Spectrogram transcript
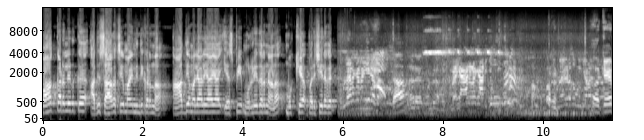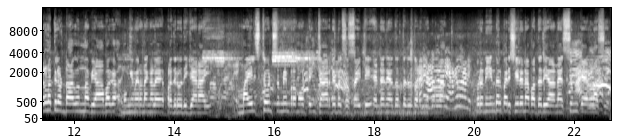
പാക് കടലിടുക്ക് അതിസാഹസികമായി നീന്തി കടന്ന ആദ്യ മലയാളിയായ എസ് പി മുരളീധരനാണ് മുഖ്യ പരിശീലകൻ. കേരളത്തിലുണ്ടാകുന്ന വ്യാപക മുങ്ങിമരണങ്ങളെ പ്രതിരോധിക്കാനായി milestone swimming promoting charitable society എന്റെ നേതൃത്വത്തിൽ തുടങ്ങിയിട്ടുള്ള ഒരു നീന്തൽ പരിശീലന പദ്ധതിയാണ് സ്വിം കേരള സ്വിം.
